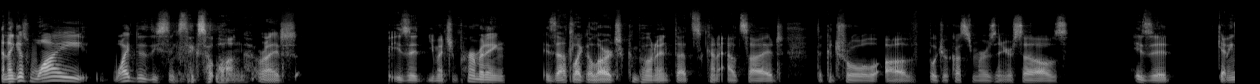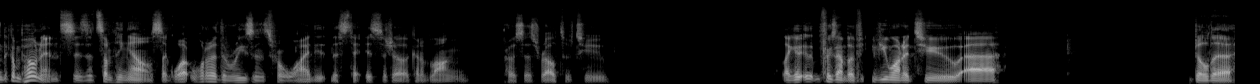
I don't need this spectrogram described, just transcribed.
and I guess why why do these things take so long, right? Is it you mentioned permitting? Is that like a large component that's kind of outside the control of both your customers and yourselves? Is it getting the components? Is it something else? Like what what are the reasons for why this is such a kind of long process relative to like uh, for example if, if you wanted to uh, build a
